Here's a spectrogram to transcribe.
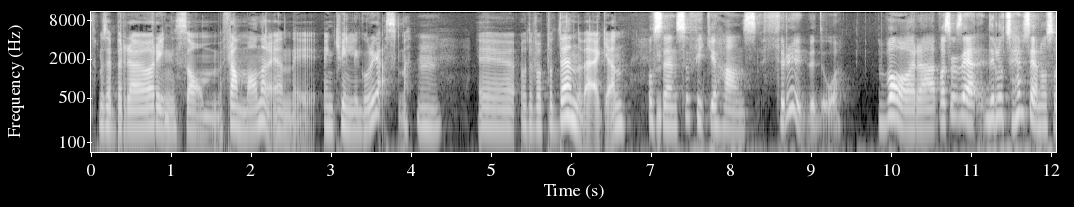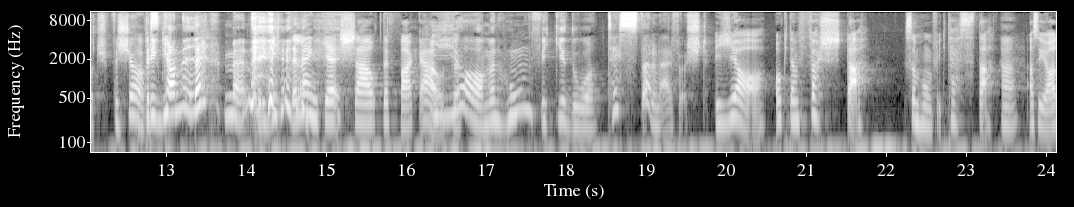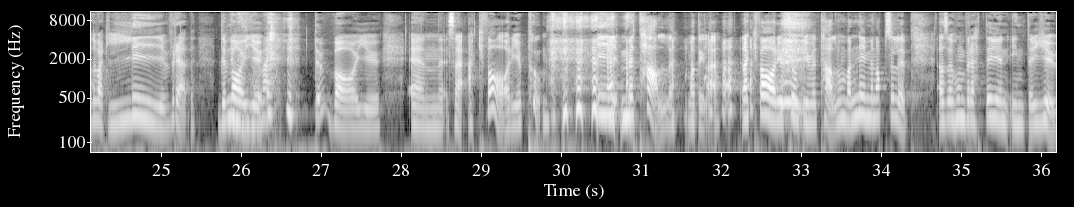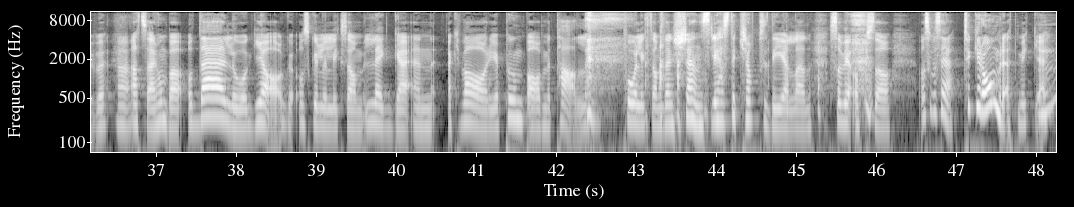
vad säger, beröring som frammanar en, en kvinnlig orgasm. Mm. Eh, och det var på den vägen. Och sen så fick ju hans fru då vara, vad ska jag säga, det låter så hemskt att säga någon sorts försökskanin. Men, Brigitte Lenke, shout the fuck out. ja, men hon fick ju då testa den här först. Ja, och den första som hon fick testa. Ja. Alltså jag hade varit livrädd. Det var, ju, det var ju en sån här akvariepump i metall, Matilda. En akvariepump i metall. Hon bara, nej men absolut. Alltså hon berättade ju i en intervju Ja. att så här, hon bara, och där låg jag och skulle liksom lägga en akvariepump av metall på liksom den känsligaste kroppsdelen som jag också, vad ska man säga, tycker om rätt mycket. Mm.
